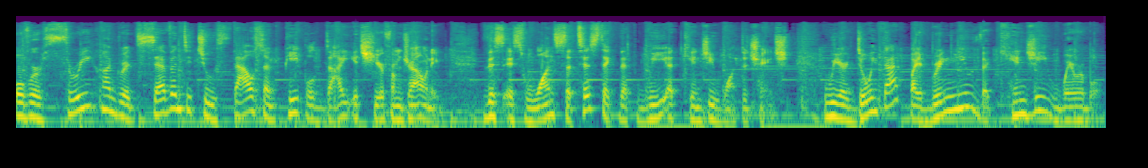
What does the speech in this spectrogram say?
Over 372,000 people die each year from drowning. This is one statistic that we at Kingii want to change. We are doing that by bringing you the Kingii wearable.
